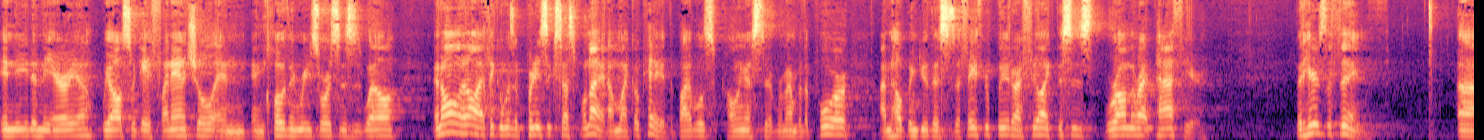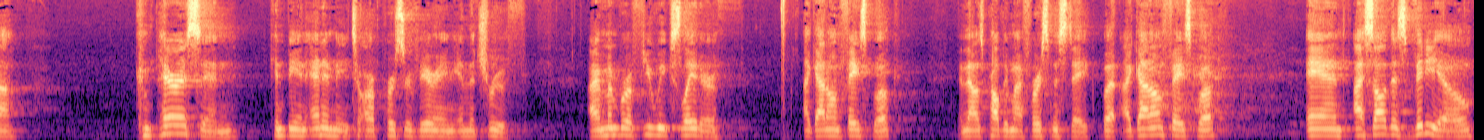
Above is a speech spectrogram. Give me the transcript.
in need in the area. We also gave financial and, and clothing resources as well. And all in all, I think it was a pretty successful night. I'm like, okay, the Bible's calling us to remember the poor. I'm helping do this as a faith group leader. I feel like this is, we're on the right path here. But here's the thing uh, comparison can be an enemy to our persevering in the truth. I remember a few weeks later, I got on Facebook, and that was probably my first mistake, but I got on Facebook and I saw this video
